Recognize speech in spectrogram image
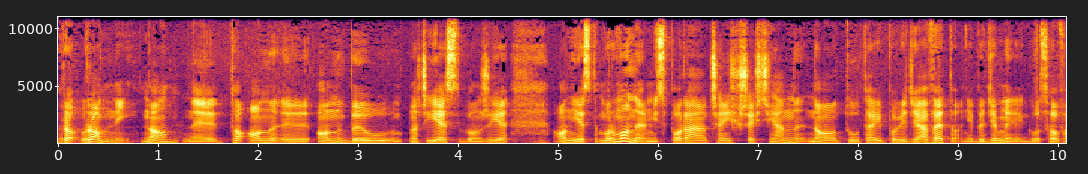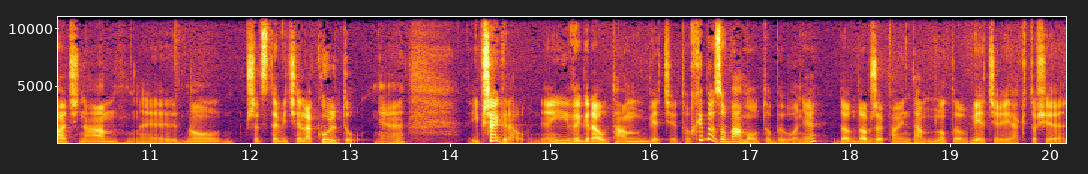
Romney, no, y, to on, y, on był, znaczy jest, bo on żyje, on jest mormonem i spora część chrześcijan, no, tutaj powiedziała weto, nie będziemy głosować na, y, no, przedstawiciela kultu, nie? I przegrał. Nie? I wygrał tam, wiecie, to chyba z Obamą to było, nie? Dobrze pamiętam? No to wiecie, jak to się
